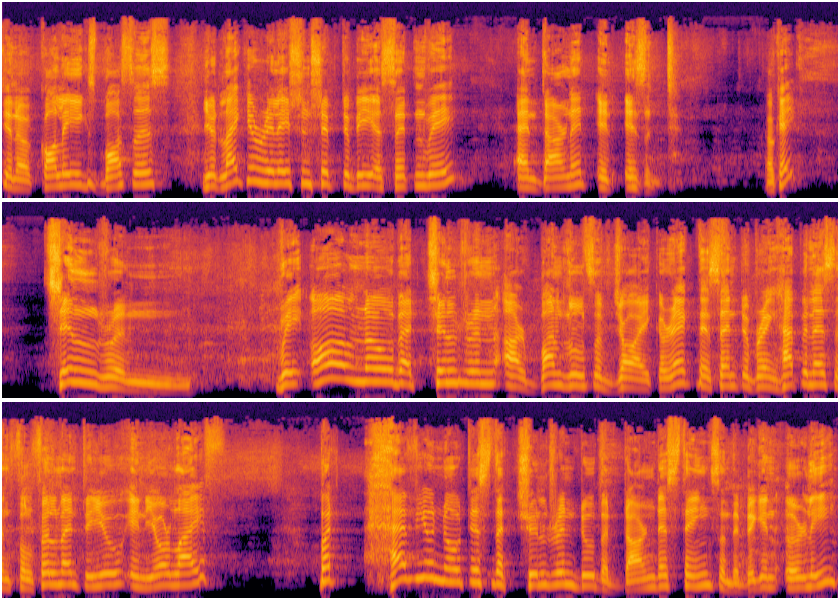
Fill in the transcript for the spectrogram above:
you know, colleagues, bosses. You'd like your relationship to be a certain way, and darn it, it isn't. Okay? Children. We all know that children are bundles of joy, correct? They're sent to bring happiness and fulfillment to you in your life. But have you noticed that children do the darndest things and they begin early?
